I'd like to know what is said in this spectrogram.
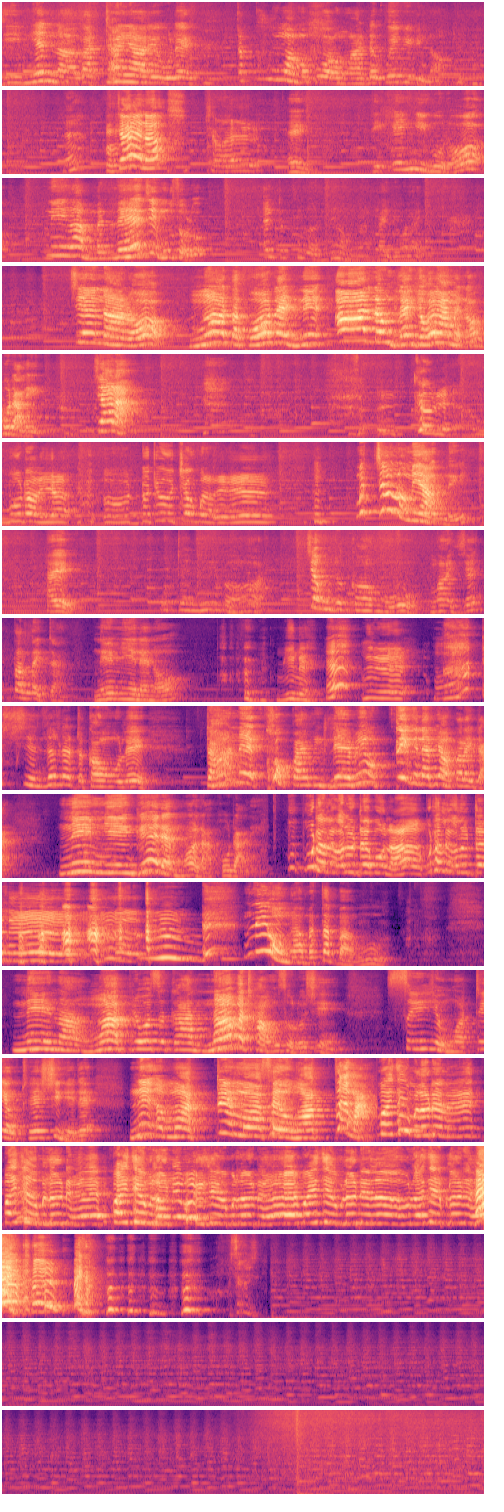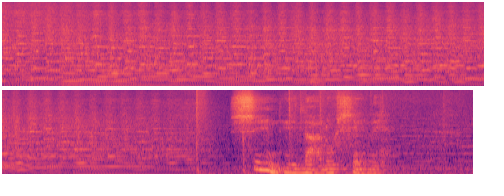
ဒီမျက်နာကဒဏ်ရာတွေကိုလဲတစ်ခုမှမပေါ်အောင်ငါလုပ်ပေးပြီးပြီနော်ဟမ်ကြားရနော်ကြားရအေးဒီအင်ကြီးကိုတော့နင်းကမလဲချင်ဘူးဆိုလို့အဲ့တစ်ခုတော့နင်းအောင်ငါလိုက်ရောလိုက်ကျန်တာတော့ငါသဘောတိုင်းနင်းအားလုံးလိုက်ရောရမယ်နော်ဘိုးတာလေးကြားလား ကြောက်တယ်မိုးတာလေးကတော့ကြောက်ကြောက်ပါလေမကြောက်လို့မရဘူးလေဟဲ့ဟိုတနေ့ကကြောင်တကောင်ကိုငါရိုက်တက်လိုက်တာနင်းမြင်တယ်နော်မြင်နေဟမ်မြင်နေငါအရှင်လက်လက်တကောင်ကိုလေဓာတ်နဲ့ခုတ်ပိုင်းပြီးလေဘင်းကိုတိတ်ကနေပြောင်းတက်လိုက်တာနင်းမြင်ခဲ့တယ်မဟုတ်လားဖိုးတာလေဘုရားလည်းအလိုတက်ဖို့လားဘုရားလည်းအလိုတက်နေနင့်ကိုငါမတတ်ပါဘူး နင်းသာငါပြောစကားနားမထောင်ဘူးဆိုလို့ရှိရင်စေးရုံမှာတယောက်တည်းရှိနေတဲ့နင့်အမတင်မဆဲကိုငါတတ်မှာပိုင်ချင်မလို့တယ်လေပိုင်ချင်မလို့တယ်ပိုင်ချင်မလို့တယ်ပိုင်ချင်မလို့တယ်ပိုင်ချင်မလို့တယ်လို့ပိုင်ချင်မလို့တယ်အဲ့ဒါ ရှင်းနေလာလို့ရှင်းလေ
